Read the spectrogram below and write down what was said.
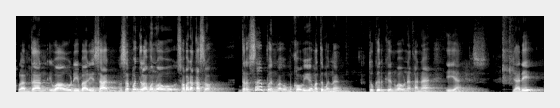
Kulantan wau di barisan tersepun telah wau sabada kasroh tersepun wau makawiwa mah temenang. Tukerkeun wau nakana iya. Jadi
